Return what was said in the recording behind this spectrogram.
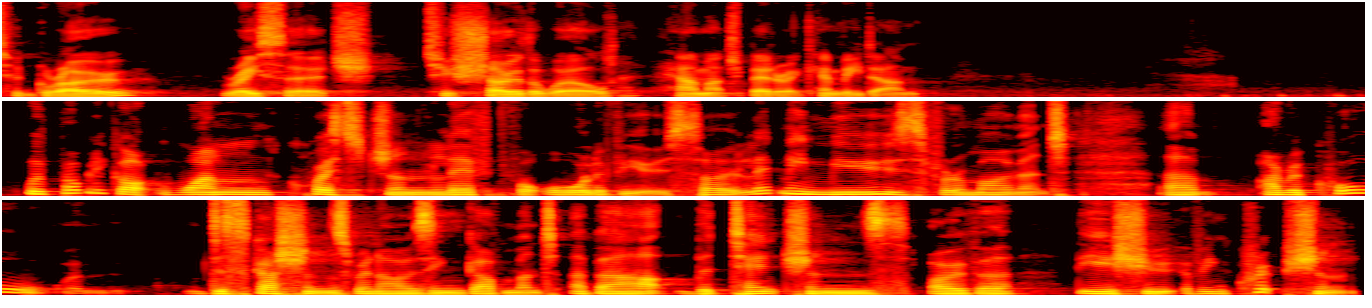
to grow research, to show the world how much better it can be done. We've probably got one question left for all of you, so let me muse for a moment. Um, I recall discussions when I was in government about the tensions over the issue of encryption.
